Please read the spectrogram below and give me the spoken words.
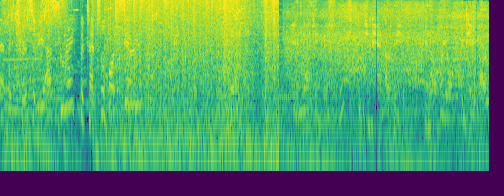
Electricity has great potential for serious... You're nothing. You can't hurt me. You're not real. You can't hurt me.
